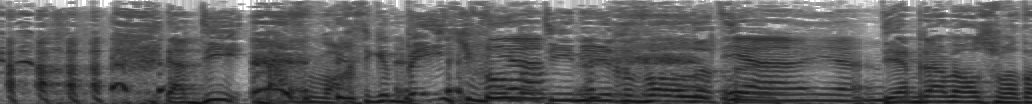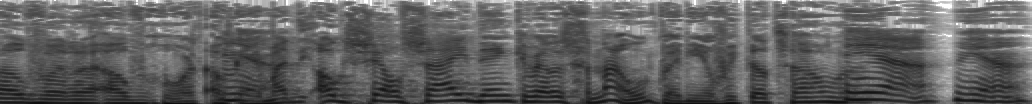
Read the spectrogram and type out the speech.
ja, die, daar verwacht ik een beetje van. Ja. Dat die in ieder geval... Dat, ja, uh, ja. Die hebben daar wel eens wat over, uh, over gehoord. Oké, okay, maar die, ook zelfs zij denken wel eens van... Nou, ik weet niet of ik dat zou... Uh... Ja, ja.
